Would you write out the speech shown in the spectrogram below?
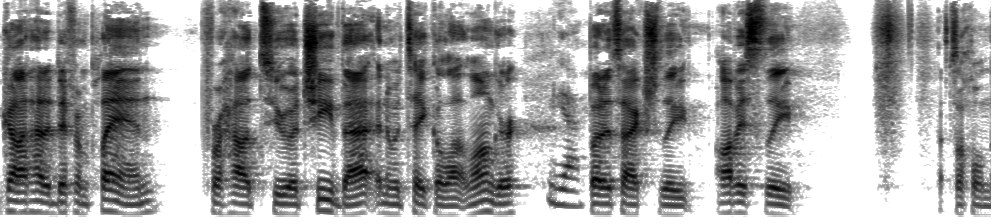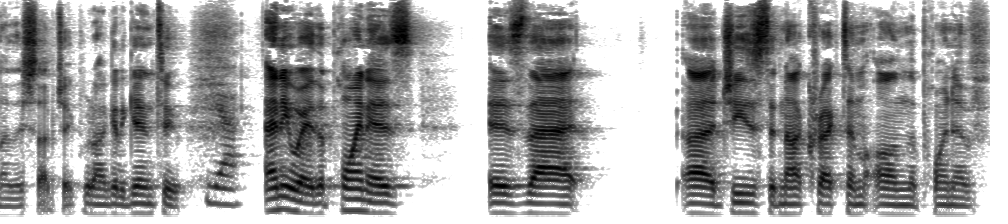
God had a different plan for how to achieve that, and it would take a lot longer. Yeah. But it's actually, obviously, that's a whole nother subject we're not going to get into. Yeah. Anyway, the point is, is that uh, Jesus did not correct him on the point of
